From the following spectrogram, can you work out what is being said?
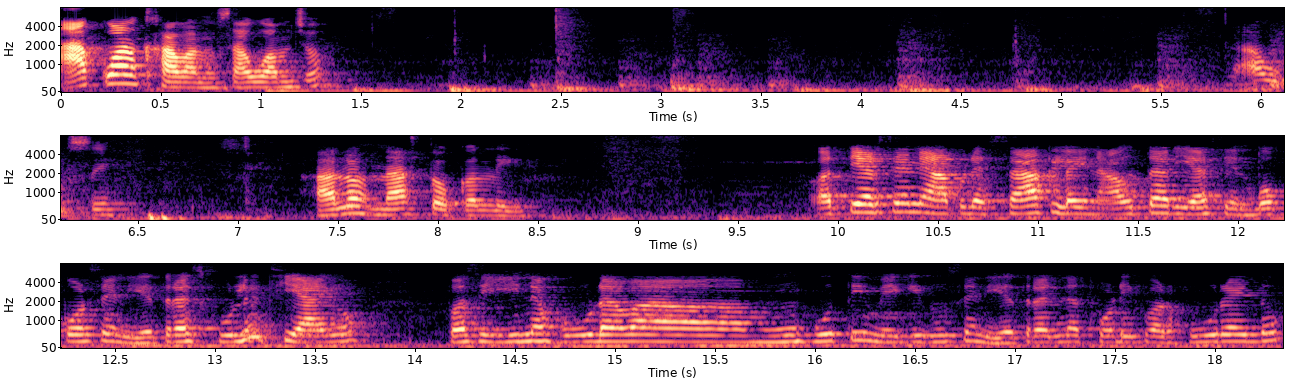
આ કોણ ખાવાનું સાવ આમ જો. આવું છે. હાલો, નાસ્તો કરી લઈએ. અત્યારે છે ને આપણે શાક લઈને આવતા રહ્યા છે ને બપોર છે ને યતરાજ સ્કૂલેથી આવ્યો. પછી એને હુડાવા હું હૂતી, મેં કીધું છે ને યતરાજને થોડીક વાર હુરાઈ દઉં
